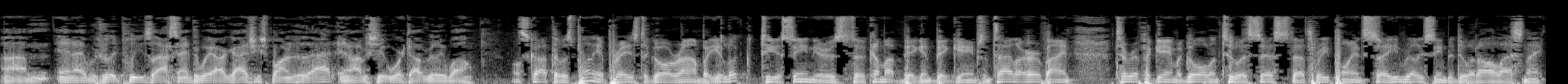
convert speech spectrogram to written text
Um, and I was really pleased last night the way our guys responded to that, and obviously it worked out really well. Well, Scott, there was plenty of praise to go around, but you look to your seniors to come up big in big games. And Tyler Irvine, terrific game, a goal and two assists, uh, three points. Uh, he really seemed to do it all last night.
